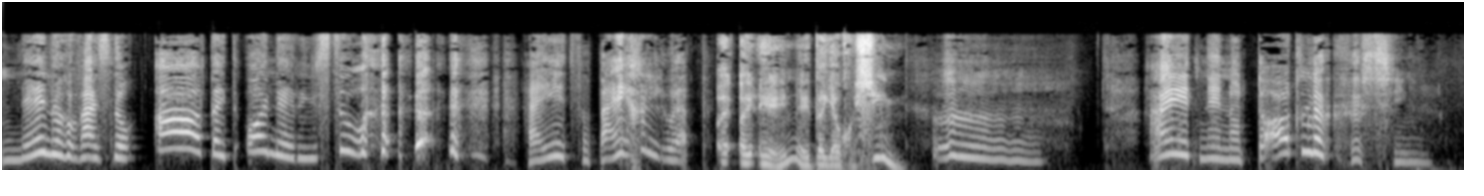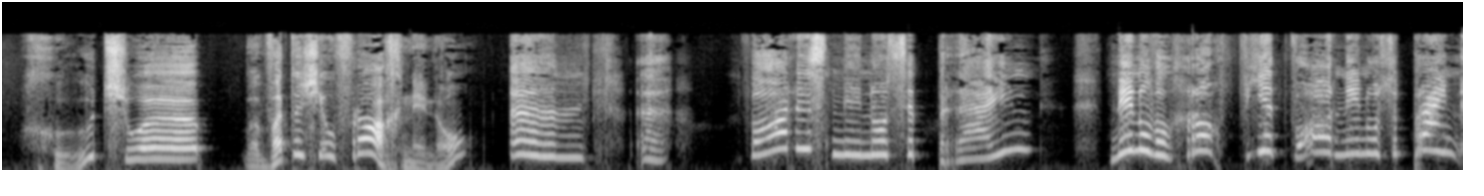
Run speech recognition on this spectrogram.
Neno was nog altyd onder die stoel. hy het verbygeloop. en, en het hy jou gesien? Mm. Hy het Neno dadelik gesien. Goed, so wat is jou vraag, Nenno? Ehm, um, uh, waar is Neno se brein? Neno wil graag weet waar Neno se brein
